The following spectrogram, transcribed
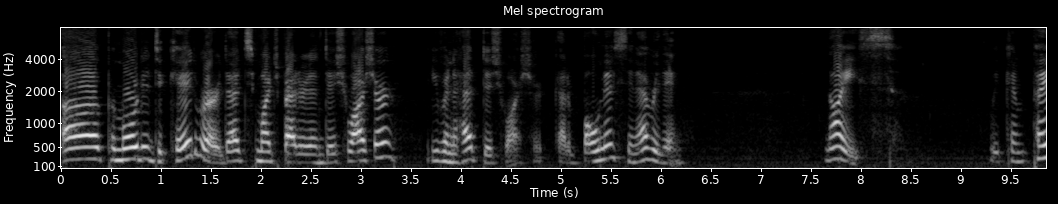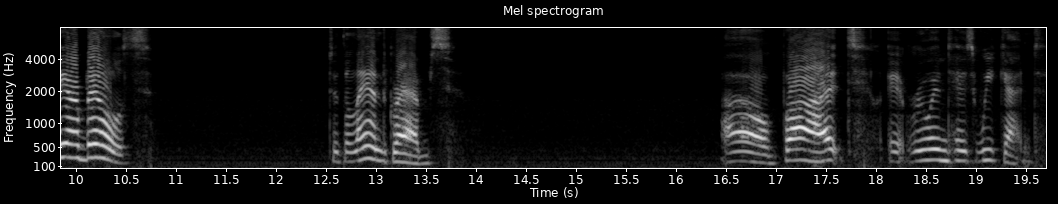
uh, promoted to caterer. That's much better than dishwasher. Even a head dishwasher. Got a bonus and everything. Nice. We can pay our bills to the Landgrabs. Oh, but it ruined his weekend.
